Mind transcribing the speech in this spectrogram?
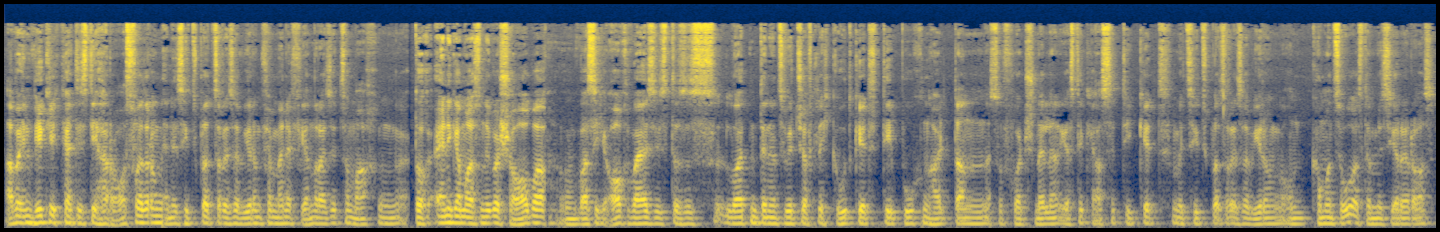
Aber in Wirklichkeit ist die Herausforderung, eine Sitzplatzreservierung für meine Fernreise zu machen, doch einigermaßen überschaubar. Und was ich auch weiß, ist, dass es Leuten, denen es wirtschaftlich gut geht, die buchen halt dann sofort schnell ein Erste-Klasse-Ticket mit Sitzplatzreservierung und kommen so aus der Misere raus.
